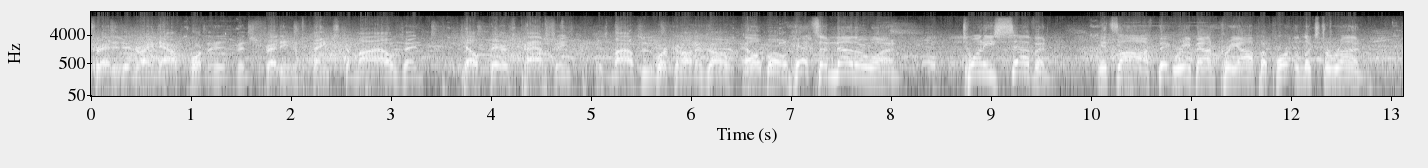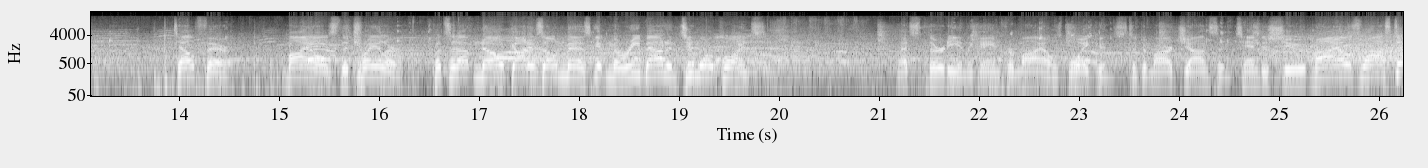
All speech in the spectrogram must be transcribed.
shredded. And right now, Portland has been shredding them thanks to Miles and Telfair's passing as Miles is working on his own. Elbow hits another one. 27. It's off. Big rebound, Khryapa. Portland looks to run. Telfair. Miles, the trailer. Puts it up. No. Got his own miss. Give him a rebound and two more points. That's 30 in the game for Miles. Boykins to DerMarr Johnson. 10 to shoot. Miles lost it.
